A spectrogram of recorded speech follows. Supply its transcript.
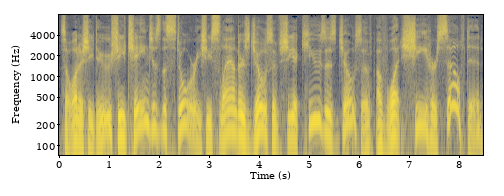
So what does she do? She changes the story. She slanders Joseph. She accuses Joseph of what she herself did.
